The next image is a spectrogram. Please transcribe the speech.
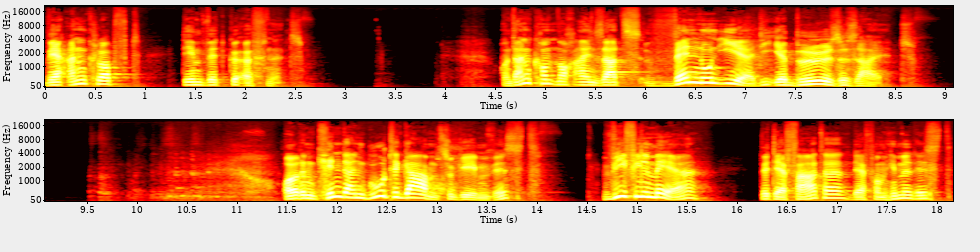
wer anklopft, dem wird geöffnet. Und dann kommt noch ein Satz, wenn nun ihr, die ihr böse seid, euren Kindern gute Gaben zu geben wisst, wie viel mehr wird der Vater, der vom Himmel ist,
